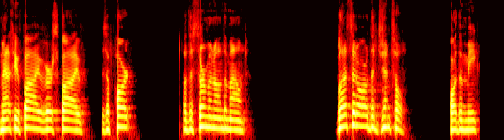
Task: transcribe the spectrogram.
Matthew 5, verse 5, is a part of the Sermon on the Mount. Blessed are the gentle or the meek,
